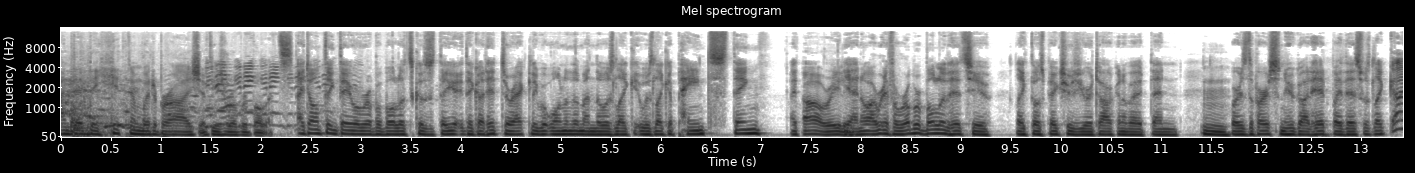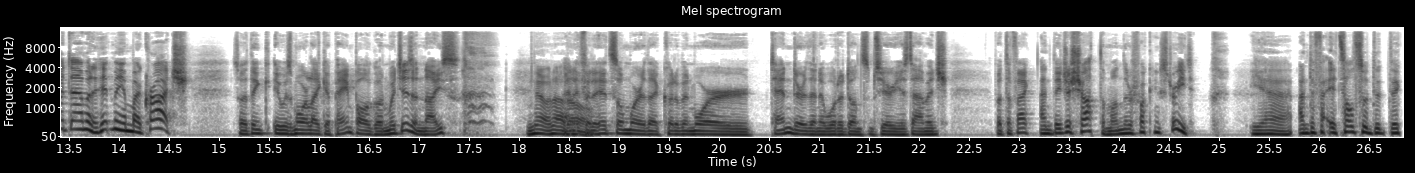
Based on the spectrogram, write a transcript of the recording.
and then they hit them with a barrage of these rubber bullets. I don't think they were rubber bullets because they they got hit directly with one of them, and there was like it was like a paint thing. I, Oh, really? Yeah, no. If a rubber bullet hits you, like those pictures you were talking about, then Hmm. whereas the person who got hit by this was like, God damn it, it hit me in my crotch. So I think it was more like a paintball gun, which isn't nice. No, not and at if all. it hit somewhere that could have been more tender, then it would have done some serious damage. But the fact and they just shot them on their fucking street. yeah, and the fa- it's also the, the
